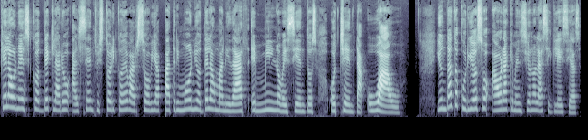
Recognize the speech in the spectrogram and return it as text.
que la UNESCO declaró al centro histórico de Varsovia Patrimonio de la Humanidad en 1980. ¡Wow! Y un dato curioso ahora que menciono las iglesias.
